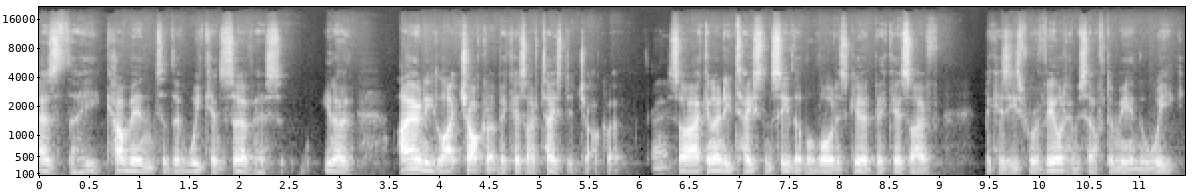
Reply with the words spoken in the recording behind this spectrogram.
as they come into the weekend service you know I only like chocolate because I've tasted chocolate Right. so I can only taste and see that the Lord is good because I've because he's revealed himself to me in the week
